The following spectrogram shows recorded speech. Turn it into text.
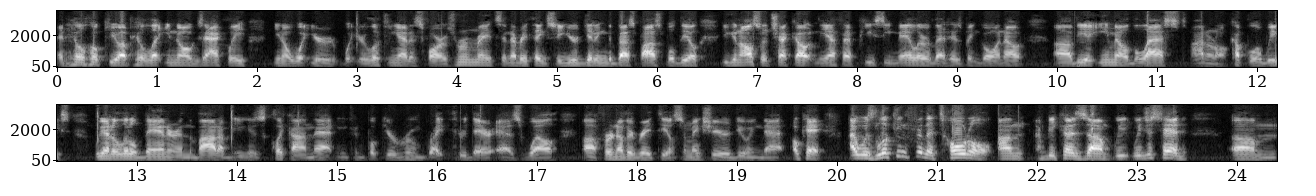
and he'll hook you up. He'll let you know exactly, you know, what you're what you're looking at as far as room rates and everything. So you're getting the best possible deal. You can also check out in the FFPC mailer that has been going out uh, via email the last, I don't know, a couple of weeks. We got a little banner in the bottom. You can just click on that and you can book your room right through there as well uh, for another great deal. So make sure you're doing that. Okay. I was looking for the total on because um, we, we just had um,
